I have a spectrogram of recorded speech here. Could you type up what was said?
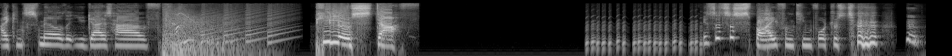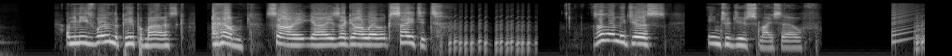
I can smell that you guys have pillow stuff. Is this a spy from Team Fortress 2? I mean, he's wearing the paper mask. Ahem. Sorry, guys, I got a little excited. So let me just introduce myself. I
